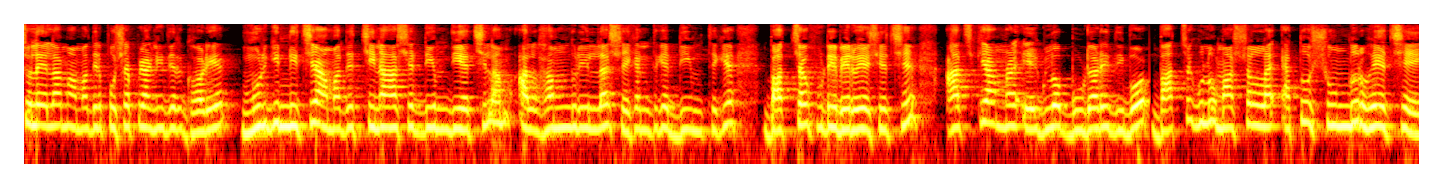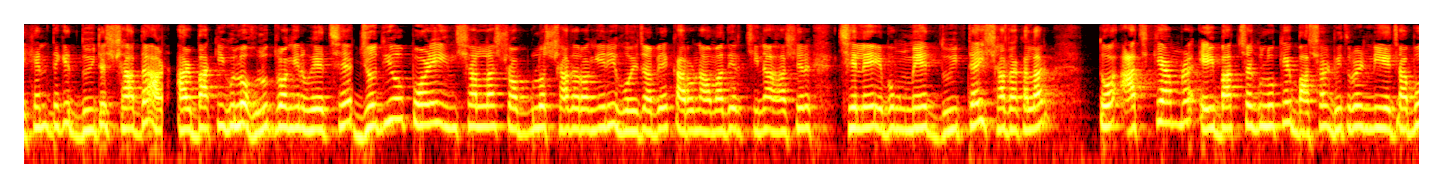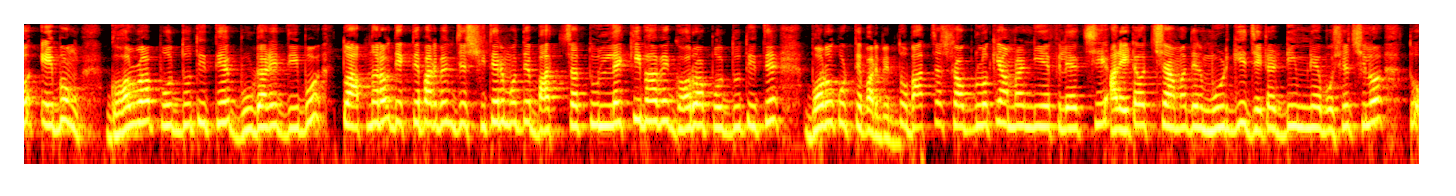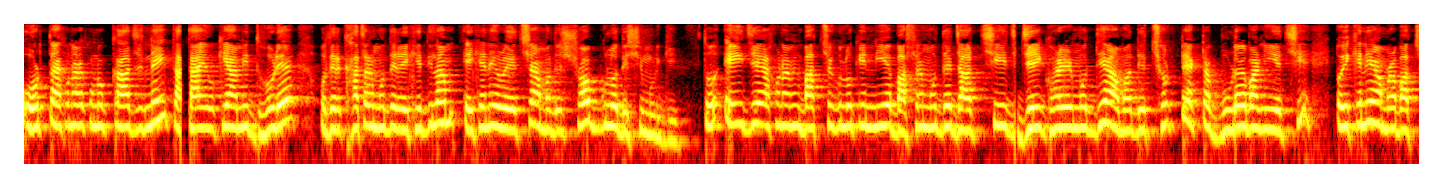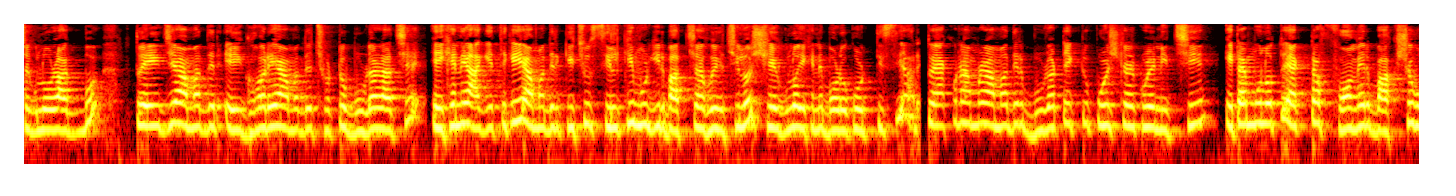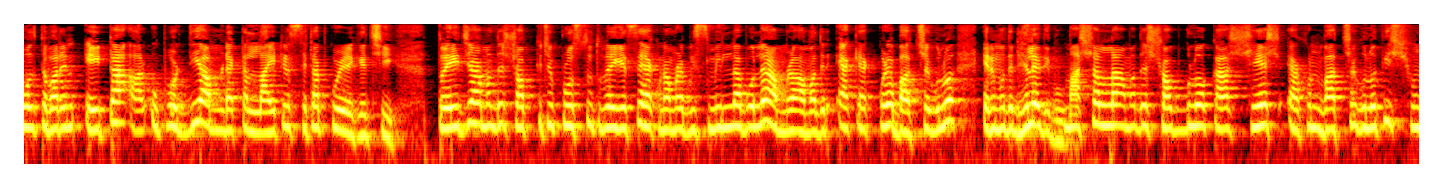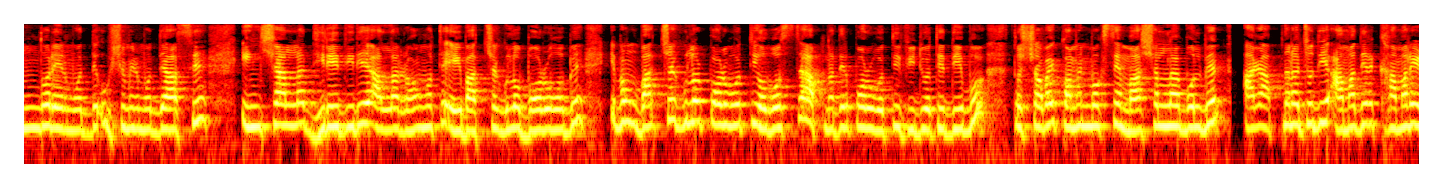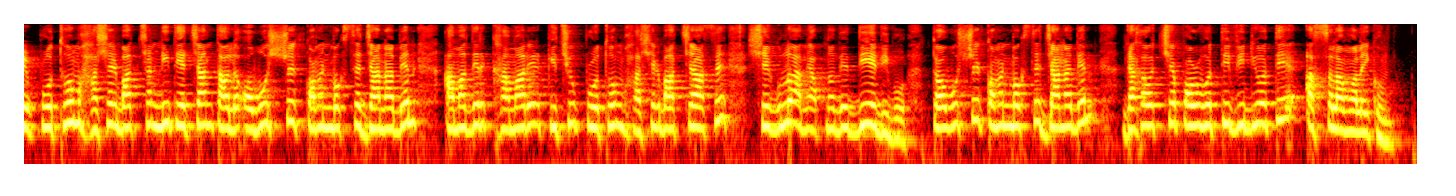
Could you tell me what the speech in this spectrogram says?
চলে এলাম আমাদের পোষা প্রাণীদের ঘরে। মুরগির নিচে আমাদের চীনা হাঁসের ডিম দিয়েছিলাম। আলহামদুলিল্লাহ, সেখান থেকে ডিম থেকে বাচ্চাও ফুটে বের হয়ে এসেছে। আজকে আমরা এগুলো বুডারে দিব। বাচ্চাগুলো মার্শাল্লাহ এত সুন্দর হয়েছে। এখান থেকে দুইটা সাদা আর- বাকিগুলো হলুদ রঙের হয়েছে। যদিও পরে ইনশাল্লাহ সবগুলো সাদা রঙেরই হয়ে যাবে, কারণ আমাদের চীনা হাঁসের ছেলে এবং মেয়ে দুইটাই সাদা কালার। তো আজকে আমরা এই বাচ্চাগুলোকে বাসার ভিতরে নিয়ে যাব এবং ঘরোয়া পদ্ধতিতে ব্রুডারে দিব। তো আপনারাও দেখতে পারবেন যে শীতের মধ্যে বাচ্চা তুললে কীভাবে ঘরোয়া পদ্ধতিতে বড় করতে পারবেন। তো বাচ্চা সবগুলোকে আমরা নিয়ে ফেলেছি। আর এটা হচ্ছে আমাদের মুরগি যেটা ডিম নিয়ে বসেছিল। তো ওর তো এখন আর কোনো কাজ নেই। তাই ওকে আমি ধরে ওদের খাঁচার মধ্যে রেখে দিলাম। এখানে রয়েছে আমাদের সবগুলো দেশি মুরগি। তো এই যে এখন আমি বাচ্চাগুলোকে নিয়ে বাসার মধ্যে যাচ্ছি, যেই ঘরের মধ্যে আমাদের ছোট্ট একটা বুড়ার বানিয়েছি ওইখানে আমরা বাচ্চাগুলো রাখব। তো এই যে আমাদের, এই ঘরে আমাদের ছোট্ট বুড়ার আছে, এখানে আগে থেকেই আমাদের কিছু সিল্কি মুরগির বাচ্চা হয়েছিল, সেগুলো এখানে বড় করতেছি। আর তো এখন আমরা আমাদের বুড়াটা একটু পরিষ্কার করে নিচ্ছি। এটা মূলত একটা ফর্মের বাক্স বলতে পারেন। এটা আর উপর দিয়ে আমরা একটা লাইটের সেট করে রেখেছি। তো এই যে আমাদের সবকিছু প্রস্তুত হয়ে গেছে, এখন আমরা বিসমিল্লা বলে আমরা আমাদের এক এক করে বাচ্চাগুলো এর মধ্যে ঢেলে দিব। মার্শাল্লাহ আমাদের সবগুলো কাজ শেষ। এখন বাচ্চাগুলো কি সুন্দর এর মধ্যে, উষুমের মধ্যে আছে। ইনশাল্লাহ ধীরে ধীরে আল্লাহর রহমতে এই বাচ্চাগুলো বড় হবে এবং বাচ্চাগুলোর পরবর্তী অবস্থা আপনাদের পরবর্তী ভিডিওতে দেব। তো সবাই কমেন্ট বক্সে মার্শাল্লাহ বলবেন। আর আপনারা যদি আমাদের খামারের প্রথম হাঁসের বাচ্চা নিতে চান, তাহলে অবশ্যই কমেন্ট বক্সে জানাবেন। আমাদের খামারের কিছু প্রথম হাঁসের বাচ্চা আছে, সেগুলো আমি আপনাদের দিয়ে দিব। তো অবশ্যই কমেন্ট বক্সে জানাবেন। দেখা হচ্ছে পরবর্তী ভিডিওতে। আসসালামু আলাইকুম।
